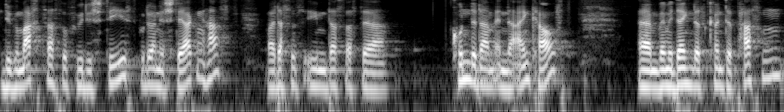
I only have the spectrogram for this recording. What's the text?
die du gemacht hast, wofür du stehst, wo du deine Stärken hast, weil das ist eben das, was der Kunde da am Ende einkauft. Ähm, wenn wir denken, das könnte passen,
